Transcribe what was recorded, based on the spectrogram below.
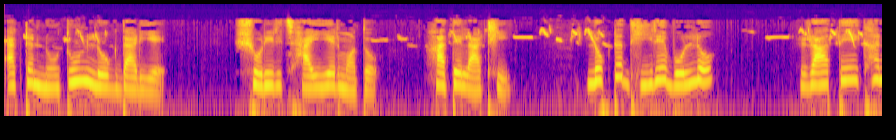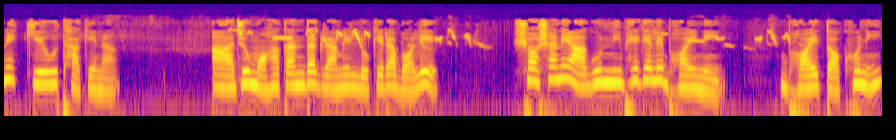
একটা নতুন লোক দাঁড়িয়ে, শরীর ছাইয়ের মতো, হাতে লাঠি। লোকটা ধীরে বলল, রাতে এখানে কেউ থাকে না। আজও মহাকান্দা গ্রামের লোকেরা বলে, শ্মশানে আগুন নিভে গেলে ভয় নেই। ভয় তখনই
